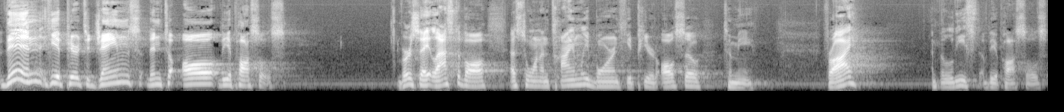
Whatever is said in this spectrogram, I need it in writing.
Then he appeared to James, then to all the apostles. Verse 8 Last of all, as to one untimely born, he appeared also to me. For I am the least of the apostles,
